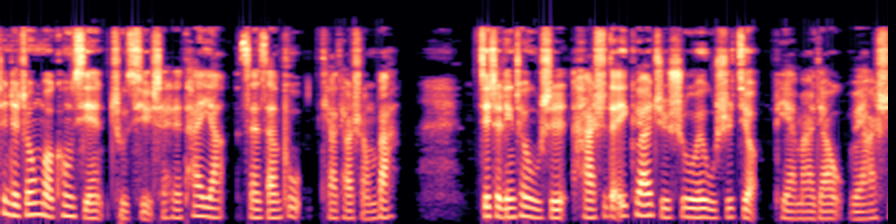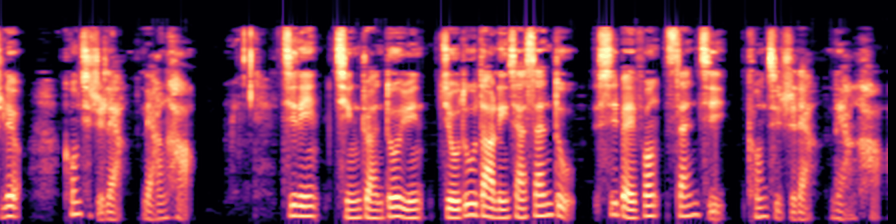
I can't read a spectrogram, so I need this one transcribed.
趁着周末空闲，出去晒晒太阳、散散步、跳跳绳吧。截止凌晨五时，哈市的 AQI 指数为五十九，PM 二点五为二十六，空气质量良好。吉林晴转多云，九度到零下三度，西北风三级，空气质量良好。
